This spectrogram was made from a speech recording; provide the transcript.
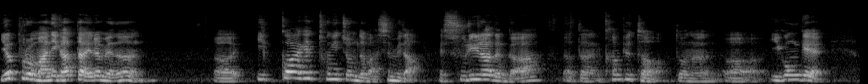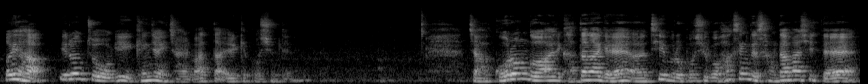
옆으로 많이 갔다 이러면은 어, 이과 계통이 좀 더 맞습니다. 술이라든가 어떤 컴퓨터 또는 어, 이공계, 의학 이런 쪽이 굉장히 잘 맞다 이렇게 보시면 겁니다. 자 그런 거 아주 간단하게 어, 팁으로 보시고 학생들 상담하실 때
